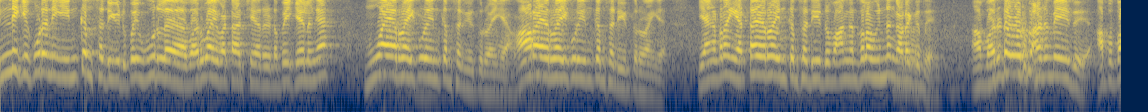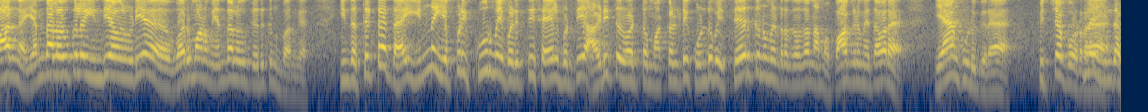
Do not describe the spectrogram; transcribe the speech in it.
இன்னைக்கு கூட நீங்க இன்கம் சர்டிஃபிகேட் போய் ஊர்ல வருவாய் வட்டாட்சியர்கிட்ட போய் கேளுங்க. மூவாயிரம் ரூபாய்க்கு கூட இன்கம் சர்டிஃபிகேட் தருவாங்க. ஆறாயிரம் ரூபாய்க்கு கூட இன்கம் சர்டிஃபிகேட் தருவாங்க. என்கிட்ட எட்டாயிரம் ரூபாய் இன்கம் சர்டிஃபிகேட் வாங்குறதெல்லாம் இன்னும் கிடக்குது. வருட வருமானமே இது. அப்ப பாருங்க எந்த அளவுக்குல இந்தியாவினுடைய வருமானம் எந்த அளவுக்கு இருக்குன்னு பாருங்க. இந்த திட்டத்தை இன்னும் எப்படி கூர்மைப்படுத்தி செயல்படுத்தி அடித்தட்டு மக்கள்கிட்ட கொண்டு போய் சேர்க்கணும்ன்றதை தான் நம்ம பார்க்கணுமே தவிர ஏன் கொடுக்குற பிச்சை போடுற? இந்த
